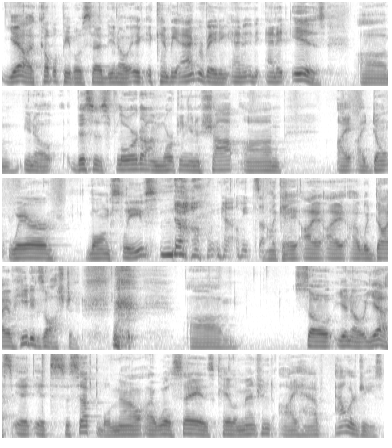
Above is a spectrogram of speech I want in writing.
yeah, a couple people have said you know it, it can be aggravating, and it, and it is. Um, you know, this is Florida. I'm working in a shop. Um, I, I don't wear long sleeves. no, no, he'd suffocate. Okay, I, I, I would die of heat exhaustion. um, so, you know, yes, it, it's susceptible. Now, I will say, as Kayla mentioned, I have allergies.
